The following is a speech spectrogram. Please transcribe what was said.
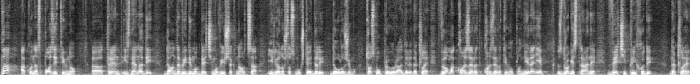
pa ako nas pozitivno trend iznenadi, da onda vidimo gde ćemo višak novca ili ono što smo uštedili da uložimo. To smo upravo uradili. Dakle, veoma konzervativno planiranje. S druge strane, veći prihodi, Dakle,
